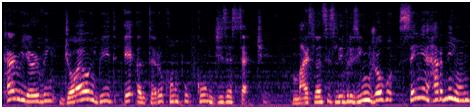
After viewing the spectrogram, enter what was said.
Kyrie Irving, Joel Embiid e Antetokounmpo com 17. Mais lances livres em um jogo sem errar nenhum,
